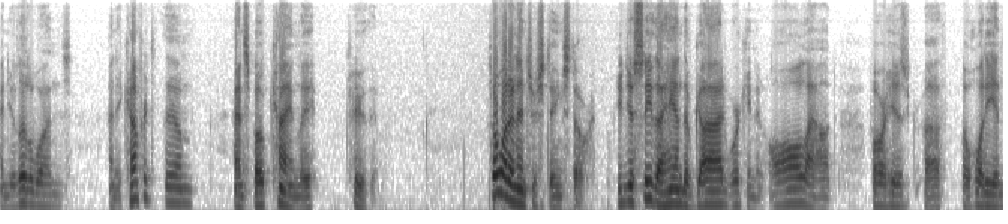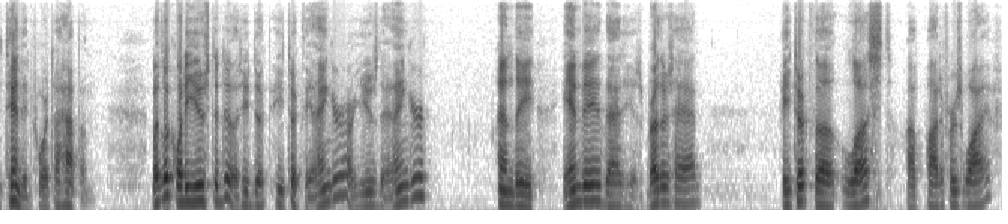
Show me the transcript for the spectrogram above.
and your little ones. And he comforted them and spoke kindly to them. So what an interesting story. You just see the hand of God working it all out for his uh, what he intended for it to happen. But look what he used to do it. He took, he took the anger, or used the anger, and the envy that his brothers had. He took the lust of Potiphar's wife.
